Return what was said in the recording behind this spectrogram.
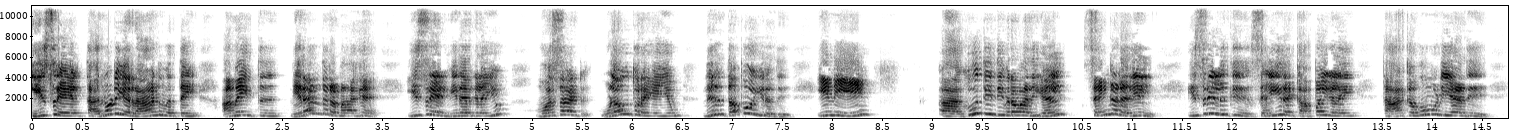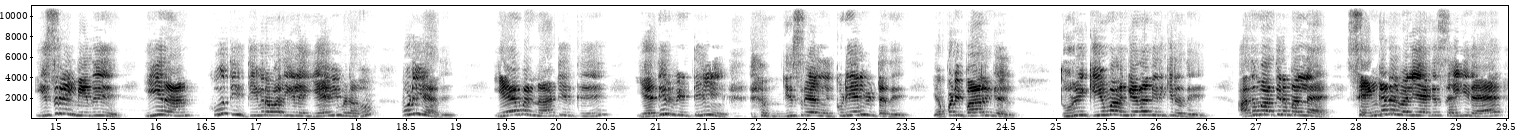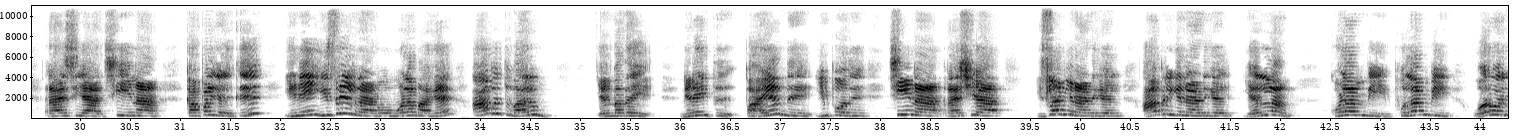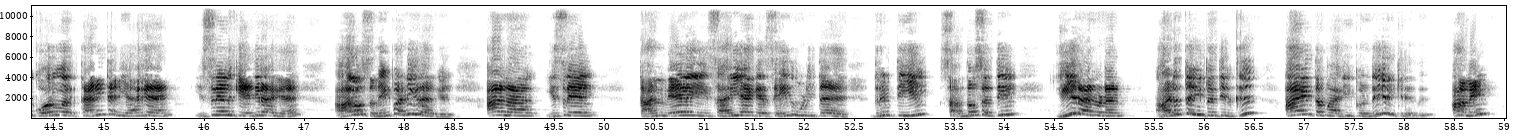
Israel தன்னுடைய ராணுவத்தை அமைத்து நிரந்தரமாக இஸ்ரேல் வீரர்களையும் மொசாட் உளவுத்துறையையும் நிறுத்தப் போகிறது. இனி அஹ், ஹூத்தி தீவிரவாதிகள் செங்கடலில் இஸ்ரேலுக்கு செல்கிற கப்பல்களை தாக்கவும் முடியாது. இஸ்ரேல் மீது ஈரான் ஹூத்தி தீவிரவாதிகளை ஏவிவிடவும் முடியாது. ஏமன் நாட்டிற்கு எதிர் வீட்டில் இஸ்ரேல் குடியேறிவிட்டது. எப்படி பாருங்கள்? துருக்கியும் அங்கேதான் இருக்கிறது. அது மாத்திரமல்ல செங்கடல் வழியாக செல்கிற ரஷ்யா சீனா கப்பல்களுக்கு இனி இஸ்ரேல் ராணுவம் மூலமாக ஆபத்து வரும் என்பதை நினைத்து பயந்து இப்போது சீனா ரஷ்யா இஸ்லாமிய நாடுகள் ஆப்பிரிக்க நாடுகள் எல்லாம் குழம்பி புலம்பி ஒருவருக்கு ஒருவர் தனித்தனியாக இஸ்ரேலுக்கு எதிராக ஆலோசனை பண்ணுகிறார்கள். ஆனால் இஸ்ரேல் தன் வேலையை சரியாக செய்து முடித்த திருப்தியில் சந்தோஷத்தில் ஈரானுடன் அடுத்த யுத்தத்திற்கு ஆயத்தமாகிக் கொண்டு இருக்கிறது. ஆமீன்.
